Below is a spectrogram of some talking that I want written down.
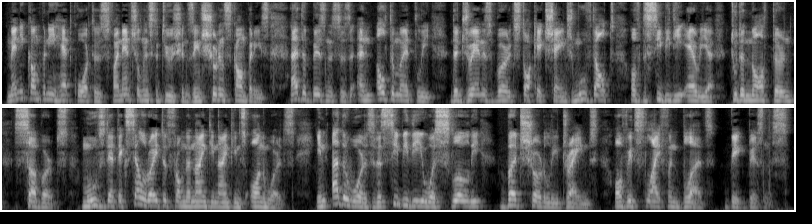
many company headquarters, financial institutions, insurance companies, other businesses, and ultimately the Johannesburg Stock Exchange moved out of the CBD area to the northern suburbs, moves that accelerated from the 1990s onwards. In other words, the CBD was slowly but surely drained of its life and blood big business.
